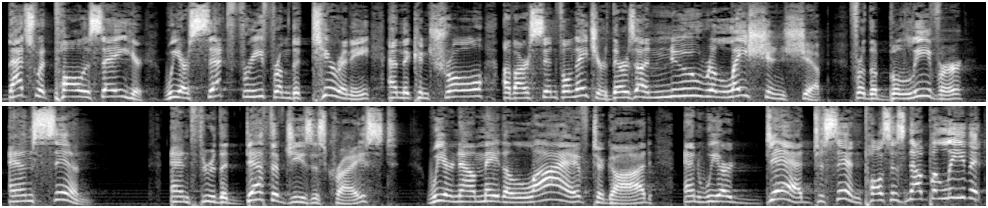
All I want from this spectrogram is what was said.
That's what Paul is saying here. We are set free from the tyranny and the control of our sinful nature. There's a new relationship for the believer and sin. And through the death of Jesus Christ, we are now made alive to God and we are dead to sin. Paul says, now believe it.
